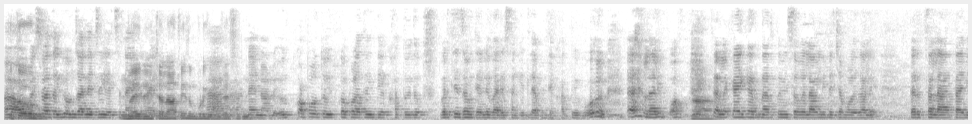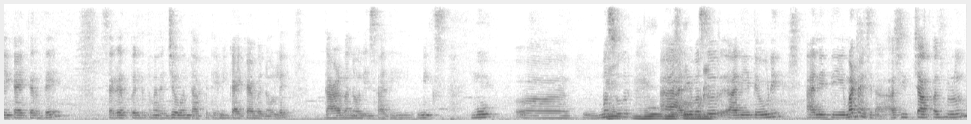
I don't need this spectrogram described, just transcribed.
हा, तो ऑफिसला तर घेऊन जाण्याचं हेच नाही नाही नाही राहिलं. त्याला आता इथून पुढे घेऊन हा, जायचं नाही. ना लय इतका पळतो इतका पळतो ते खातोय तो. वरती जाऊ त्याला बारे सांगितले आपण ते खातोय लॉलीपॉप हा. त्याला काय करणार? तुम्ही सवय लावली त्याच्यामुळे झाले. तर चला आता मी काय करते? सगळ्यात पहिले तुम्हाला जेवण दाखवते मी काय काय बनवलंय. डाळ बनवली साधी मिक्स मूग अं, मसूर मूग, आणि मसूर, आणि ते उडीद आणि ती मठाची डाळ. अशी चार पाच मिळून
